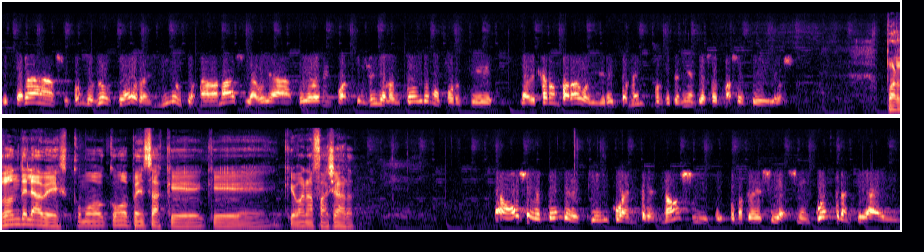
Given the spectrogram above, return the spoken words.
estará, supongo yo, que ahora en minutos nada más, la voy a, voy a ver en cuanto llegue al autódromo porque la dejaron para hoy directamente porque tenían que hacer más estudios. ¿Por dónde la ves? ¿Cómo, cómo pensás que, que- que van a fallar? No, eso depende de quién encuentren, ¿no? Si, como te decía, si encuentran que hay,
